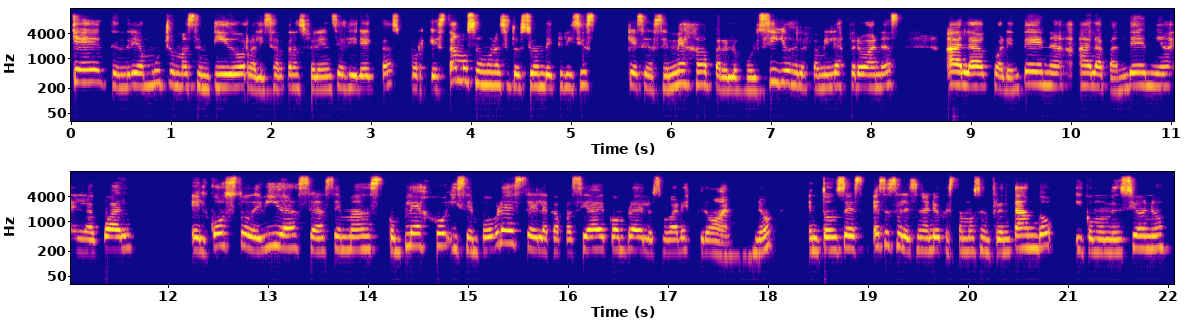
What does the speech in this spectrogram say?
que tendría mucho más sentido realizar transferencias directas porque estamos en una situación de crisis que se asemeja para los bolsillos de las familias peruanas a la cuarentena, a la pandemia, en la cual el costo de vida se hace más complejo y se empobrece la capacidad de compra de los hogares peruanos, ¿no? Entonces, ese es el escenario que estamos enfrentando y como menciono,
